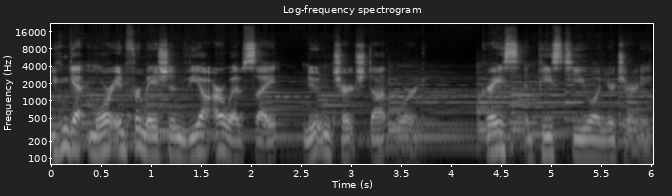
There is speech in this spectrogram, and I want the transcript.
You can get more information via our website, newtonchurch.org. Grace and peace to you on your journey.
